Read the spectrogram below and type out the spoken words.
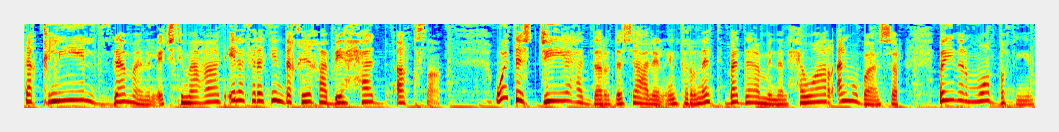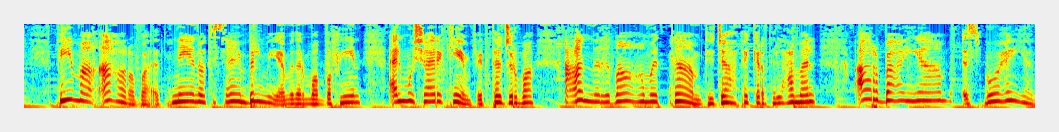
تقليل زمن الاجتماعات إلى 30 دقيقة بحد أقصى. وتشجيع الدردشة على الإنترنت بدلا من الحوار المباشر بين الموظفين فيما أعرب 92% من الموظفين المشاركين في التجربة عن رضاهم التام تجاه فكرة العمل أربع أيام أسبوعيا.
